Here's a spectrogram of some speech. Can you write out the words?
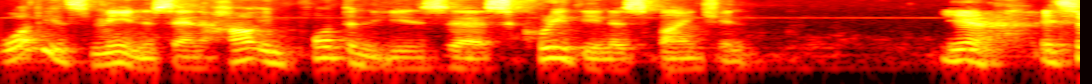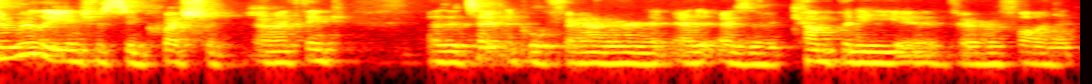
what it means and how important is uh, security in the supply chain? Yeah, it's a really interesting question. And I think as a technical founder and as a company, uh, Verify that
